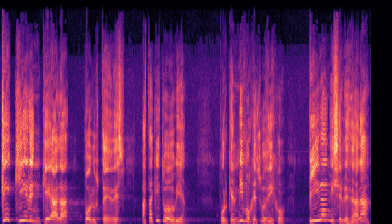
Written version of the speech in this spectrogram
¿qué quieren que haga por ustedes? Hasta aquí todo bien, porque el mismo Jesús dijo, pidan y se les dará.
